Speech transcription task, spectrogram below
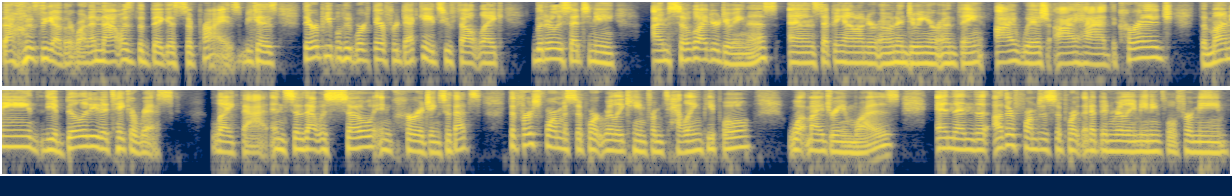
That was the other one. And that was the biggest surprise because there were people who'd worked there for decades who felt like literally said to me, I'm so glad you're doing this and stepping out on your own and doing your own thing. I wish I had the courage, the money, the ability to take a risk like that. And so that was so encouraging. So that's the first form of support really came from telling people what my dream was. And then the other forms of support that have been really meaningful for me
